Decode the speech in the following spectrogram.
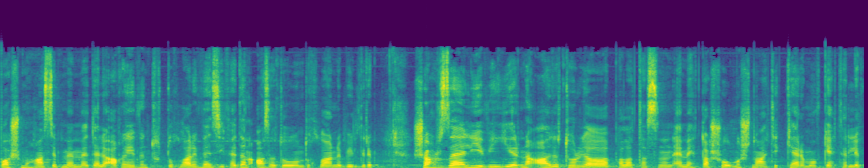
Baş mühasib Məmmədəli Ağayevin tutduqları vəzifədən azad olunduqlarını bildirib. Şahrzə Əliyevin yerinə Auditoriyalar Palatasının əməkdaşı olmuş Natiq Kərimov gətirilib.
